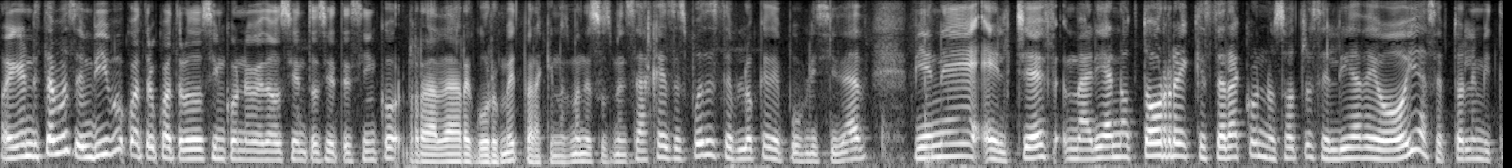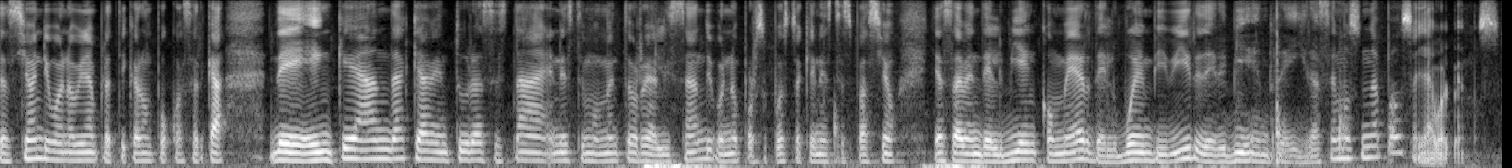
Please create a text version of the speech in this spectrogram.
Oigan, estamos en vivo, 442-592-1075, Radar Gourmet, para que nos mande sus mensajes. Después de este bloque de publicidad, viene el chef Mariano Torre, que estará con nosotros el día de hoy. Aceptó la invitación y bueno, viene a platicar un poco acerca de en qué anda, qué aventuras está en este momento realizando. Y bueno, por supuesto, aquí en este espacio, ya saben, del bien comer, del buen vivir, del bien reír. Hacemos una pausa, ya volvemos.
